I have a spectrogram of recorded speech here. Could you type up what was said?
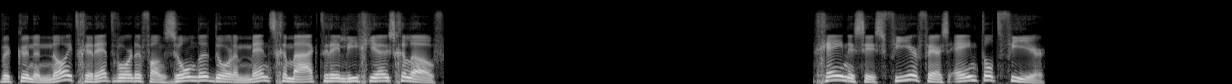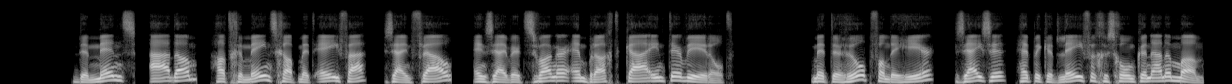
we kunnen nooit gered worden van zonde door een mensgemaakt religieus geloof. Genesis 4 vers 1 tot 4 De mens, Adam, had gemeenschap met Eva, zijn vrouw, en zij werd zwanger en bracht Kain ter wereld. Met de hulp van de Heer, zei ze, heb ik het leven geschonken aan een man.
